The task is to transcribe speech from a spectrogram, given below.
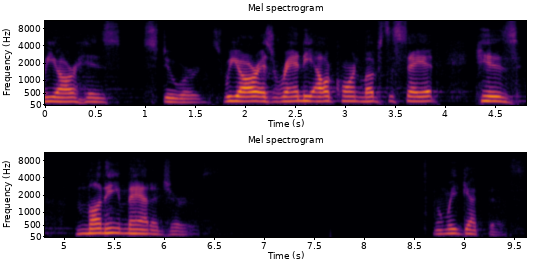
We are His stewards. We are, as Randy Alcorn loves to say it, His money managers. When we get this,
